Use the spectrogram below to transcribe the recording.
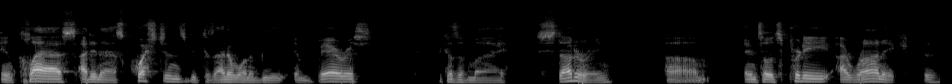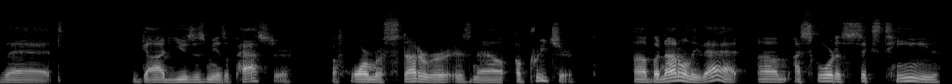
in class. I didn't ask questions because I didn't want to be embarrassed because of my stuttering. Um, and so it's pretty ironic that God uses me as a pastor. A former stutterer is now a preacher. Uh, but not only that, um, I scored a 16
